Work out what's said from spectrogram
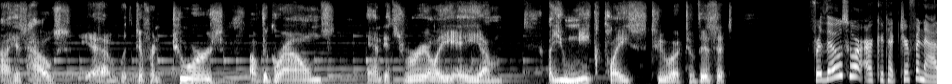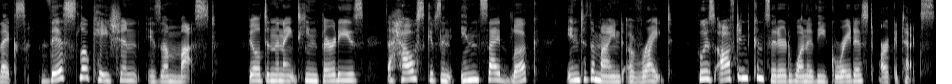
uh, his house uh, with different tours of the grounds, and it's really a um, a unique place to to visit. For those who are architecture fanatics, this location is a must. Built in the 1930s, the house gives an inside look into the mind of Wright, who is often considered one of the greatest architects.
